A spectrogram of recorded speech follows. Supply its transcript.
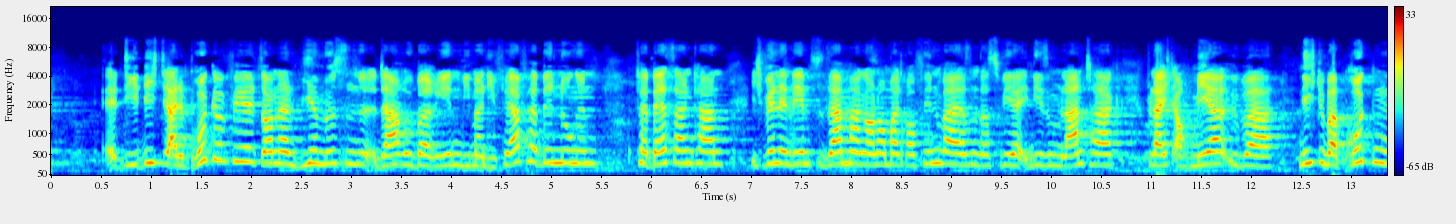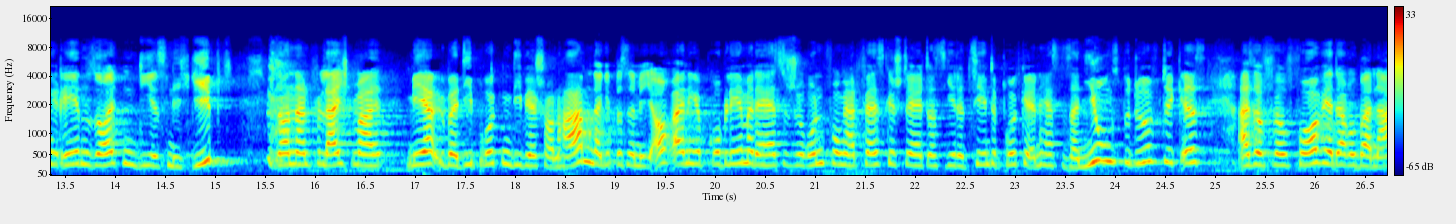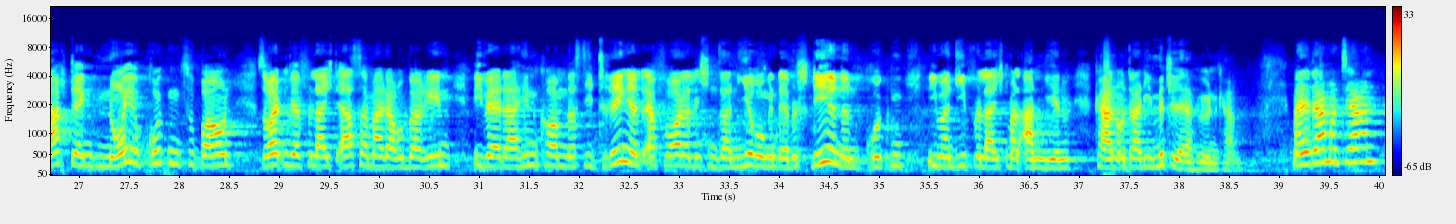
äh, die nicht eine Brücke fehlt, sondern wir müssen darüber reden, wie man die Fährverbindungen verbessern kann. Ich will in dem Zusammenhang auch noch einmal darauf hinweisen, dass wir in diesem Landtag vielleicht auch mehr über, nicht über Brücken reden sollten, die es nicht gibt, sondern vielleicht einmal mehr über die Brücken, die wir schon haben. Da gibt es nämlich auch einige Probleme. Der Hessische Rundfunk hat festgestellt, dass jede zehnte Brücke in Hessen sanierungsbedürftig ist. Also, bevor wir darüber nachdenken, neue Brücken zu bauen, sollten wir vielleicht erst einmal darüber reden, wie wir dahin kommen, dass die dringend erforderlichen Sanierungen der bestehenden Brücken, wie man die vielleicht einmal angehen kann und da die Mittel erhöhen kann. Meine Damen und Herren,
